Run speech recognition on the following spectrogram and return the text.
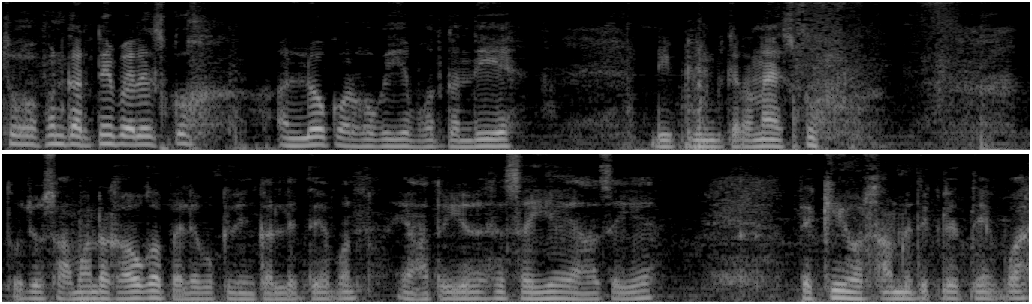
तो ओपन करते हैं पहले इसको। अनलॉक और हो गई है, बहुत गंदी है। डीप क्लीन भी कराना है इसको। तो जो सामान रखा होगा पहले वो क्लीन कर लेते हैं अपन। यहाँ तो ये वैसे सही है यहाँ सही है। देखिए और सामने देख लेते हैं एक बार।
